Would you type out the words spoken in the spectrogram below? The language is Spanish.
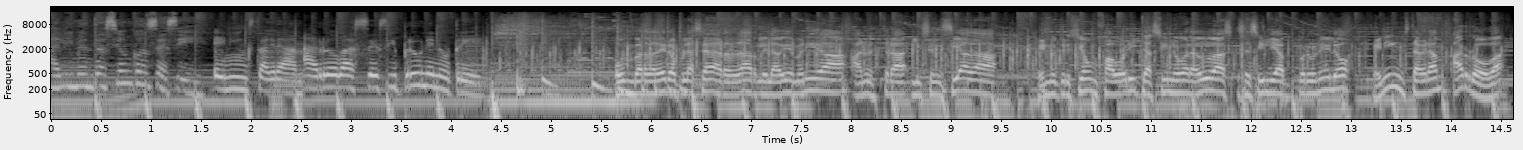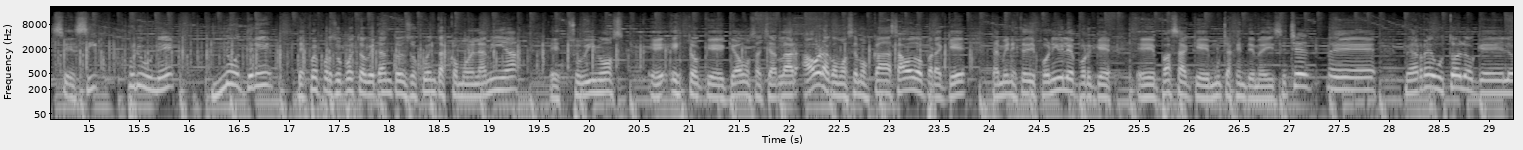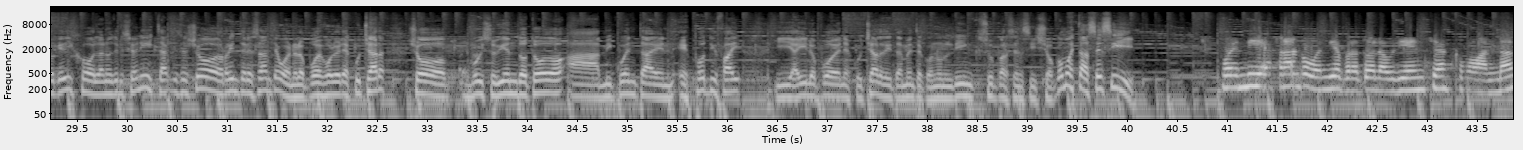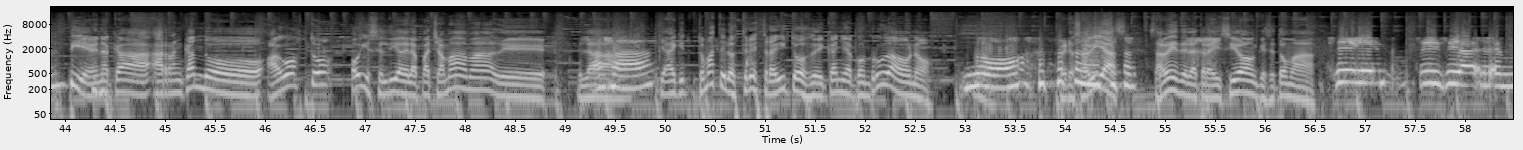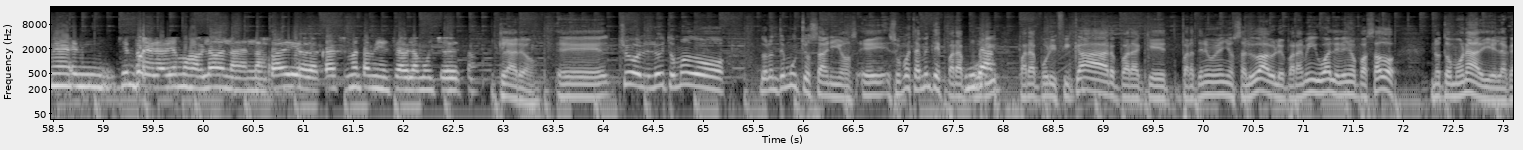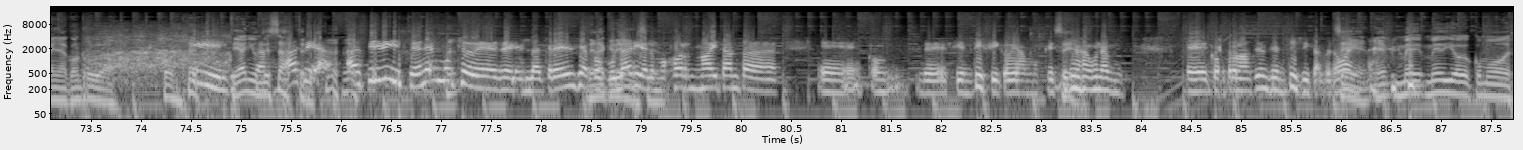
Alimentación con Ceci. En Instagram, arroba Ceci Prune Nutri. Un verdadero placer darle la bienvenida a nuestra licenciada en nutrición favorita, sin lugar a dudas, Cecilia Prunelo, en Instagram, arroba Ceci Prune Nutri. Después, por supuesto, que tanto en sus cuentas como en la mía, eh, subimos eh, esto que, vamos a charlar ahora, como hacemos cada sábado, para que también esté disponible, porque eh, pasa que mucha gente me dice, che, me re gustó lo que, lo que dijo la nutricionista, qué sé yo, re interesante. Bueno, lo podés volver a escuchar. Yo voy subiendo todo a mi cuenta en Spotify y ahí lo pueden escuchar directamente con un link súper sencillo. ¿Cómo estás, Ceci? Buen día, Franco. Buen día para toda la audiencia. ¿Cómo andan? Bien, acá arrancando agosto. Hoy es el día de la Pachamama, de la. Ajá. ¿Tomaste los tres traguitos de caña con ruda o no? No. Pero sabías, sabés de la tradición que se toma. Sí, sí, sí. en- siempre lo habíamos hablado en, la, en las radios de acá. También se habla mucho de eso. Claro, eh, yo lo he tomado durante muchos años. Eh, supuestamente es para, puri- para purificar, para que para tener un año saludable. Para mí, igual el año pasado no tomó nadie la caña con ruda. Sí, este año un desastre. así dicen. Es mucho de, de la creencia De la popular y a lo mejor no hay tanta eh, con- de científico, digamos, que Sí. tenga alguna eh, comprobación científica. Pero Sí, bueno. es me- medio como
